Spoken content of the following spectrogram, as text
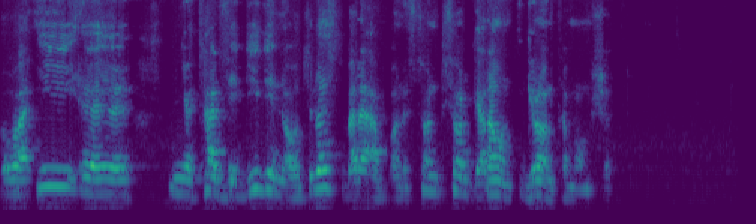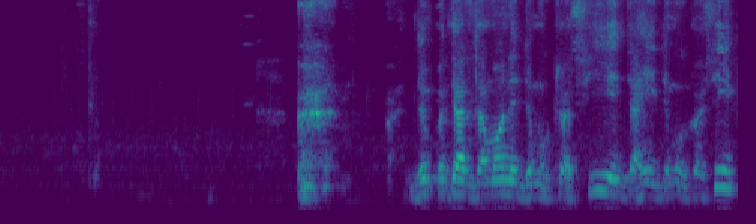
و این طرز دید نادرست برای افغانستان بسیار گران, گران تمام شد. در زمان دموکراسی دهه دموکراسی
